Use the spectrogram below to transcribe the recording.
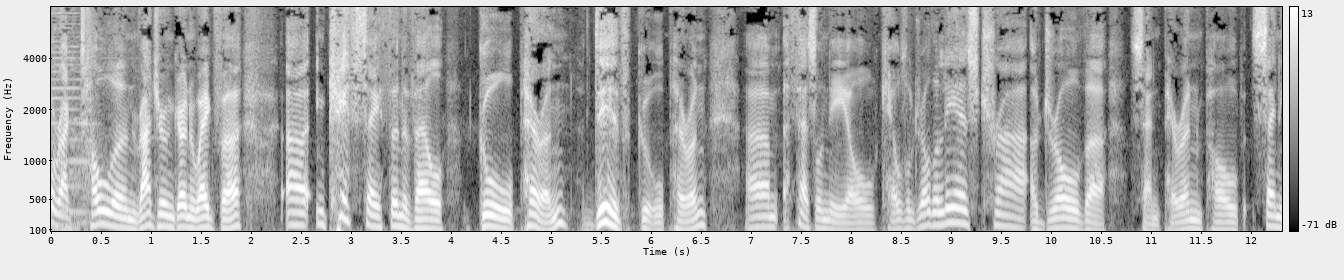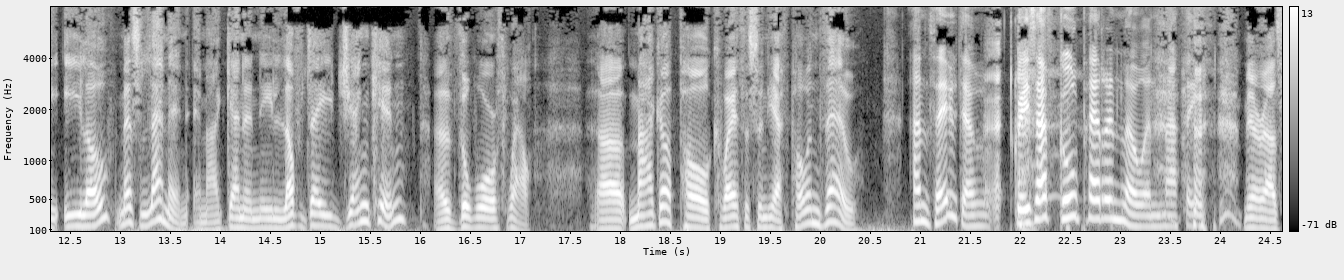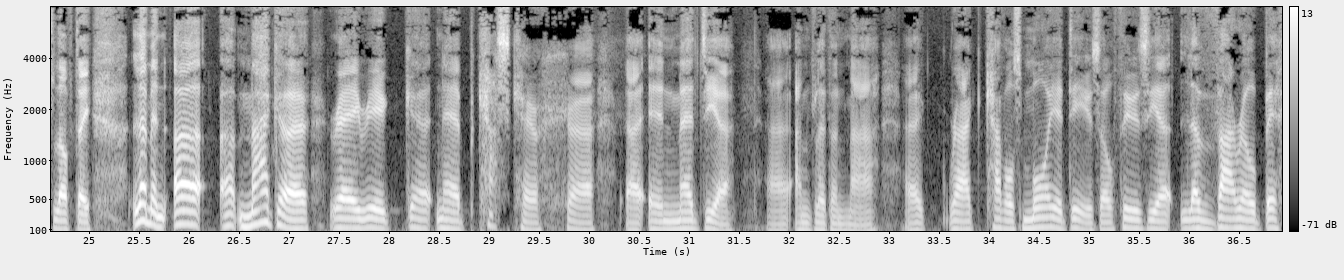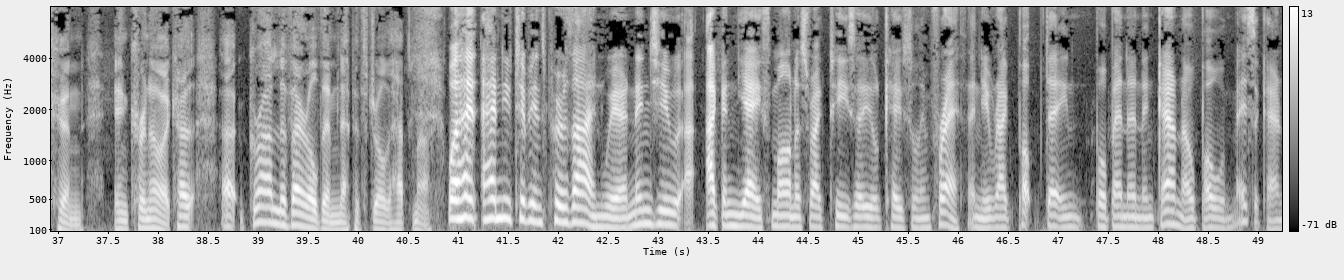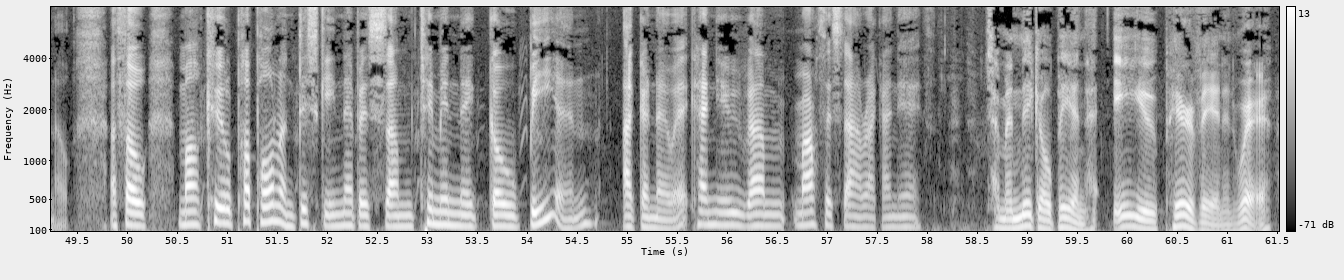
Thorag Tolan, Radger and Gernawegva, uh, in Keith Sathan Avel Gul Perrin, Div Gul Perrin, um, Thessalni o Kelsel Dro, the Leas Tra a Dro the Sen Perrin po Seni Elo, Mes Lemon ima Genani Loveday Jenkin, uh, the Worth well. Uh, Maga po Coethus and Yeth po and thou. And there do. Gwys af gul perin lowen, Mathi. Miraz Loveday. Lemon, uh, uh, maga re rig uh, neb cascerch uh, uh, in media uh, anflyddyn ma. Uh, rag cafos mwy y diws o thusia lefarol bychan in Cernoic. Uh, gra lefarol ddim nepeth dro the heb ma? Well, hen, hen you tibians per ddain wir, nins you ag yn ieith manus rag tisa il causal in freth, and you rag pop dain po benin in Cerno, po mesa Cerno. A tho, ma cool pop on and disky nebis um, timinig go bian ag Cernoic, hen you um, marthis da rag an ieith. Tá me nigo bíon EU peervéin in where.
